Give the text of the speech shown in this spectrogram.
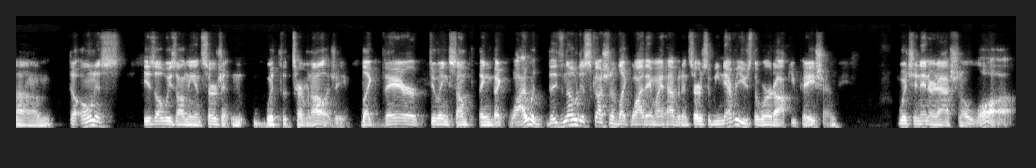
Um, the onus is always on the insurgent with the terminology. Like they're doing something like, why would there's no discussion of like why they might have an insurgency. We never use the word occupation, which in international law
